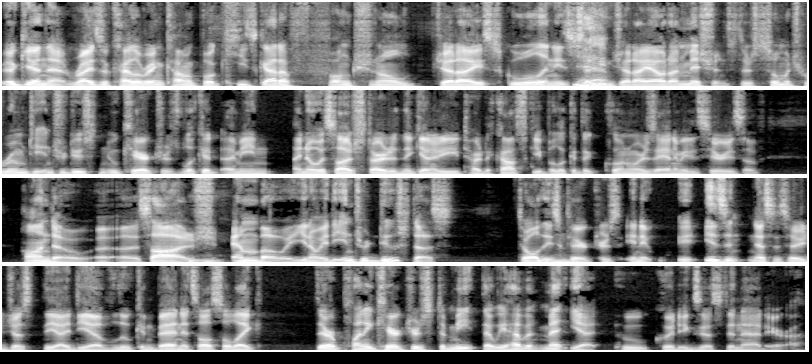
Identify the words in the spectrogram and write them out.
again that Rise of Kylo Ren comic book. He's got a functional Jedi school, and he's sending Jedi out on missions. There's so much room to introduce new characters. Look at, I mean, I know Asajj started in the Genndy Tartakovsky, but look at the Clone Wars animated series of Hondo, uh, Asajj, Embo. You know, it introduced us to all these characters, and it it isn't necessarily just the idea of Luke and Ben. It's also like there are plenty of characters to meet that we haven't met yet who could exist in that era.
